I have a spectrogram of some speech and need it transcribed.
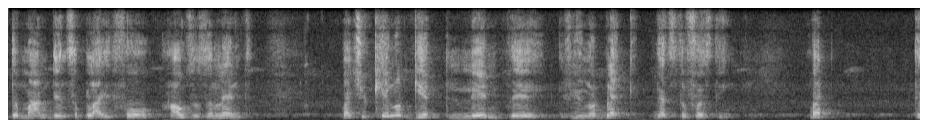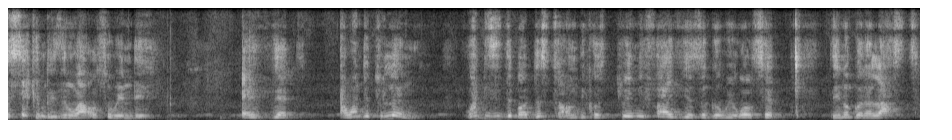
demand than supply for houses and land. But you cannot get land there if you're not black. That's the first thing. But the second reason why I also went there is that I wanted to learn what is it about this town because 25 years ago we all said they're not going to last.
